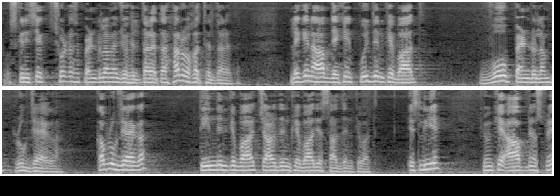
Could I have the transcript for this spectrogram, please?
اس کے نیچے ایک چھوٹا سا پینڈولم ہے جو ہلتا رہتا ہے ہر وقت ہلتا رہتا ہے لیکن آپ دیکھیں کچھ دن کے بعد وہ پینڈولم رک جائے گا کب رک جائے گا تین دن کے بعد چار دن کے بعد یا سات دن کے بعد اس لیے کیونکہ آپ نے اس میں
